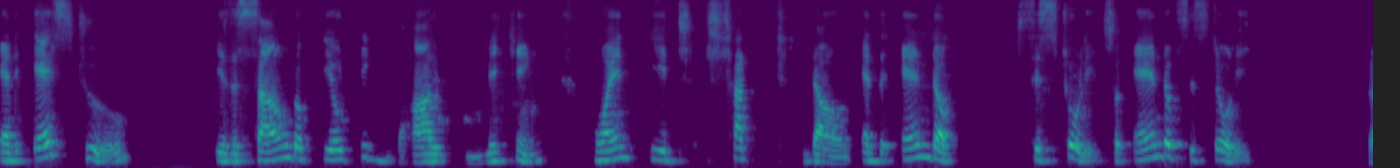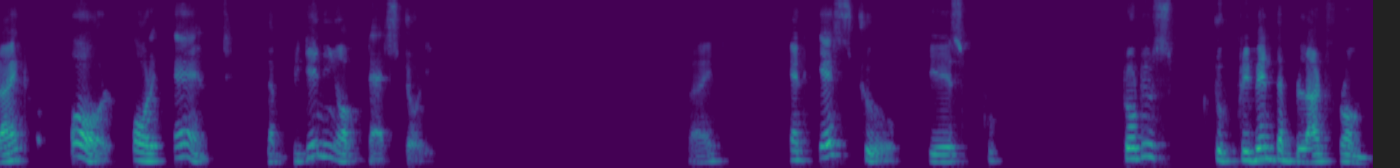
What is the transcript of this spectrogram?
And S2 is the sound of aortic valve making when it shut down at the end of systole. So end of systole, right? Or, or end, the beginning of diastole, right? And S2 is produced to prevent the blood from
